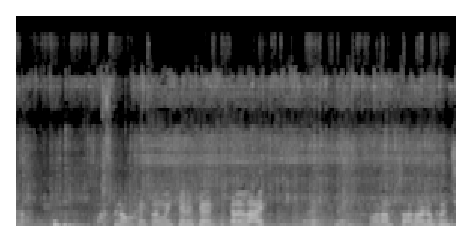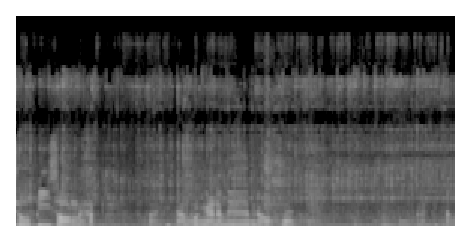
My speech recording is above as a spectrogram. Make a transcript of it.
นะครับฝากพี่น้องแขกกำลังใจได้แจกกันหลายๆหมอลำสาวน้อยและเพลินโชว์ปี 2 นะครับฝากติดตามผลงานน้ำเด้อพี่น้องกำลังติดตาม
